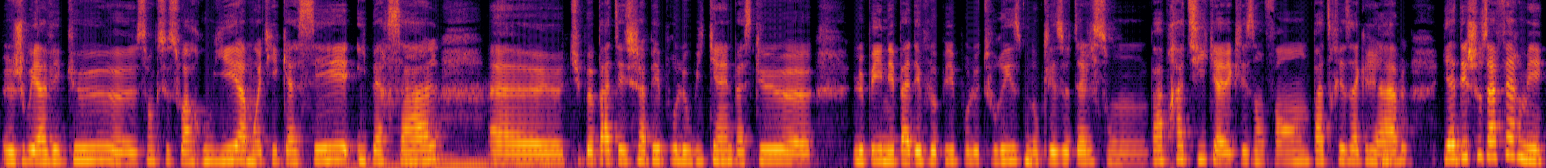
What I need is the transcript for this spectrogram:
jouer avec eux sans que ce soit rouillé, à moitié cassé, hyper sale. Tu peux pas t'échapper pour le week-end parce que le pays n'est pas développé pour le tourisme, donc les hôtels sont pas pratiques avec les enfants, pas très agréables. Mm. Il y a des choses à faire, mais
